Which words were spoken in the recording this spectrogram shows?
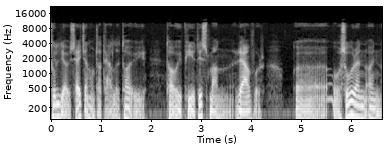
tullja i 1600-tallet, ta vi ta i pietisman rævur, uh, og så var en, en,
